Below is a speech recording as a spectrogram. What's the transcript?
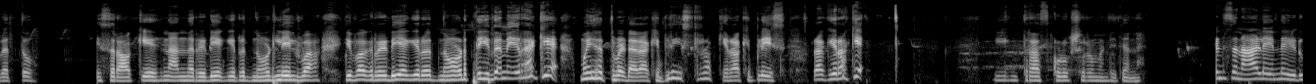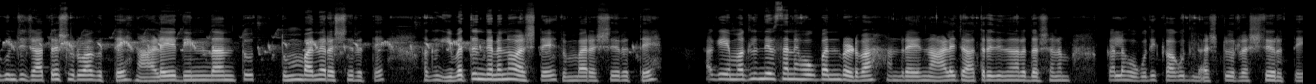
ಇವತ್ತು? ಎಸ್ ರಾಕಿ, ನಾನು ರೆಡಿಯಾಗಿರೋದು ನೋಡಲಿಲ್ವಾ ಇವಾಗ ರೆಡಿಯಾಗಿರೋದು ನೋಡ್ತಿದ್ದಾನೆ ರಾಕಿ. ಮೈ ಹತ್ತಬೇಡ Rocky please Rocky Rocky please Rocky Rocky. ಈಗ ತ್ರಾಸ ಕೊಡೋಕೆ ಶುರು ಮಾಡಿದ್ದಾನೆ. ಫ್ರೆಂಡ್ಸ್ ನಾಳೆಯಿಂದ ಇಡಗುಂಜಿ ಜಾತ್ರೆ ಶುರುವಾಗುತ್ತೆ. ನಾಳೆ ದಿನದಂತೂ ತುಂಬಾ ರಶ್ ಇರುತ್ತೆ. ಹಾಗಾಗಿ ಇವತ್ತಿನ ದಿನವೂ ಅಷ್ಟೇ, ತುಂಬ ರಶ್ ಇರುತ್ತೆ. ಹಾಗೆ ಮೊದಲಿನ ದಿವಸನೇ ಹೋಗಿ ಬಂದುಬಿಡ್ವಾ? ಅಂದರೆ ನಾಳೆ ಜಾತ್ರೆ ದಿನ ದರ್ಶನಕ್ಕೆಲ್ಲ ಹೋಗೋದಕ್ಕಾಗೋದಿಲ್ಲ. ಅಷ್ಟು ರಶ್ ಇರುತ್ತೆ.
